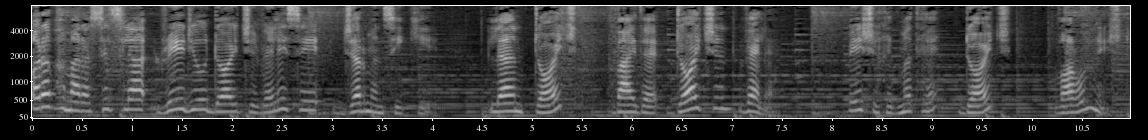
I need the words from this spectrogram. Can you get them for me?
اور اب ہمارا سلسلہ ریڈیو ڈوائچ ویلے سے جرمن سیکھیے۔ Learn Deutsch by the Deutsche Welle. پیش خدمت ہے ڈوائچ وارونشٹ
